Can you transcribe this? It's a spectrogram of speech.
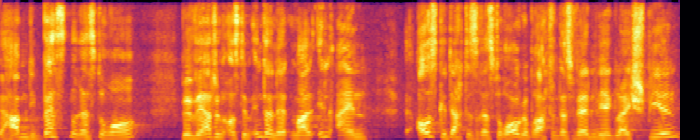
Wir haben die besten Restaurantbewertungen aus dem Internet mal in ein ausgedachtes Restaurant gebracht und das werden wir hier gleich spielen.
